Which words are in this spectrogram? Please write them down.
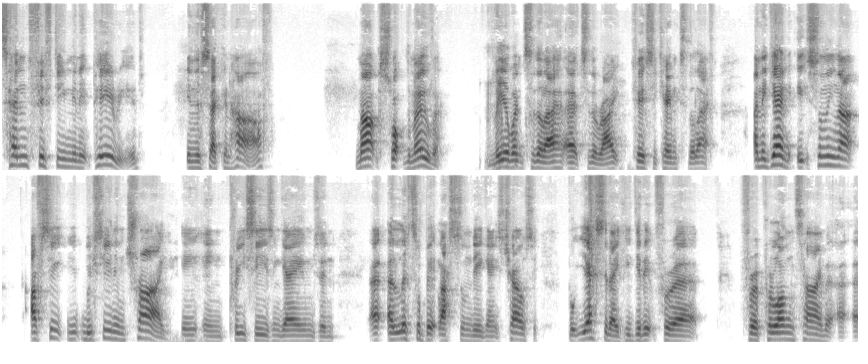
10, 15 minute period in the second half, Mark swapped them over. Mm-hmm. Leah went to the left, uh, to the right. Kirsty came to the left. And again, it's something that I've seen. We've seen him try in, in preseason games and a, a, little bit last Sunday against Chelsea. But yesterday, he did it for a for a prolonged time uh, uh,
